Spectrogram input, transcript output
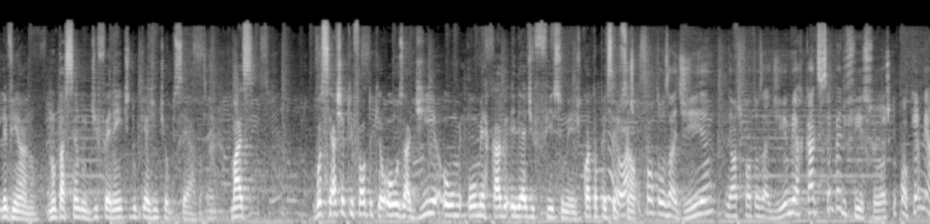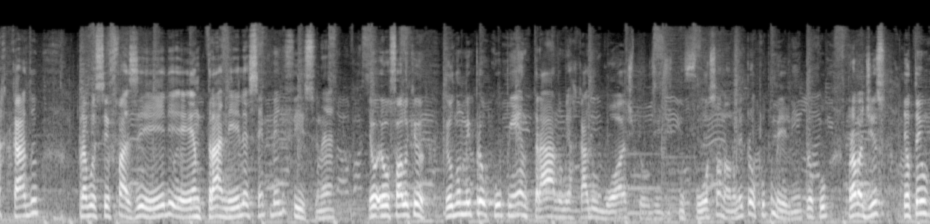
leviano, não está sendo diferente do que a gente observa. Sim. Mas você acha que falta o quê? Ousadia ou, ou o mercado ele é difícil mesmo? Qual a tua É, Eu percepção? acho que falta ousadia, eu acho que falta ousadia. O mercado sempre é difícil. Eu acho que qualquer mercado, para você fazer ele, entrar nele, é sempre bem difícil, né? Eu, eu falo que eu, não me preocupo em entrar no mercado gospel de, de- com força ou não. Não me preocupo mesmo. Me preocupo. Prova disso, eu tenho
